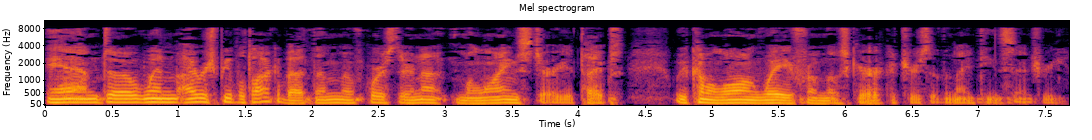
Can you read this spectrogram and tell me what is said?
And uh, when Irish people talk about them, of course, they're not malign stereotypes. We've come a long way from those caricatures of the 19th century.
